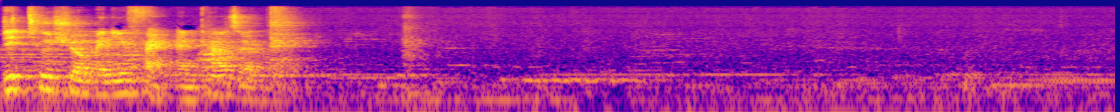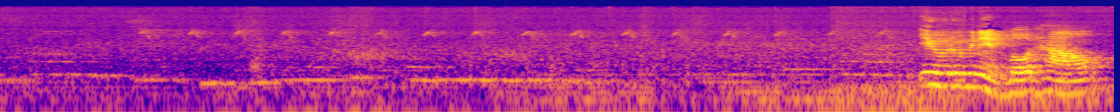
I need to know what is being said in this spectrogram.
Did to show many fact and culture. Illuminate Boat House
